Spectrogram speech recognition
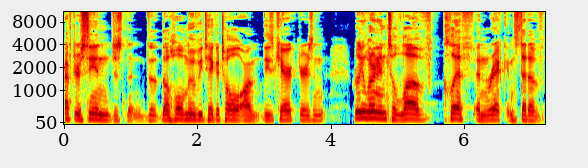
after seeing just the the whole movie take a toll on these characters and really learning to love Cliff and Rick instead of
